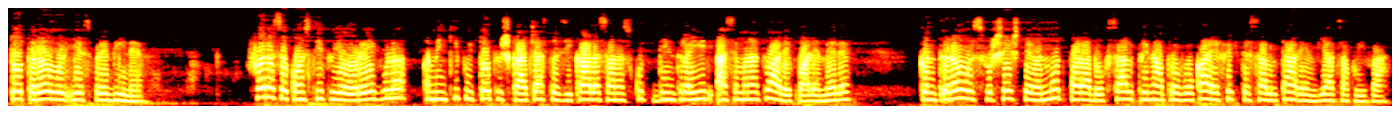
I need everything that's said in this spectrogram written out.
tot răul e spre bine. Fără să constituie o regulă, îmi închipui totuși că această zicală s-a născut din trăiri asemănătoare cu ale mele, când răul sfârșește în mod paradoxal prin a provoca efecte salutare în viața cuiva.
